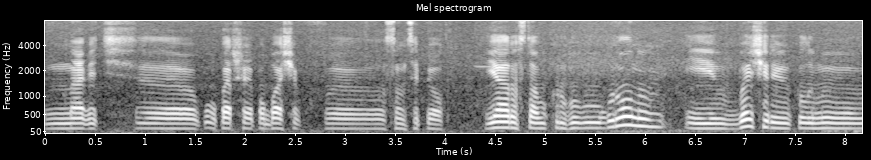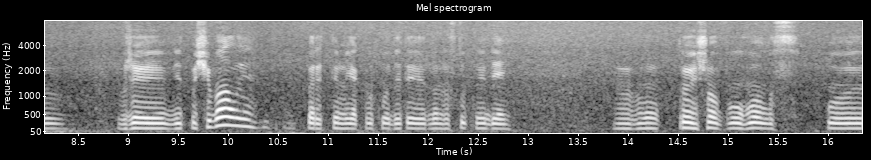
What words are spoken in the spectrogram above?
Навіть е, уперше я побачив е, сонцепьок. Я розстав кругову оборону і ввечері, коли ми вже відпочивали перед тим, як виходити на наступний день, пройшов голос по,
